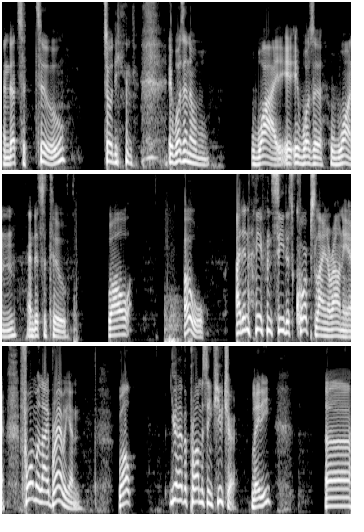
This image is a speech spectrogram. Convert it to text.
And that's a two. So the it wasn't a Y, it, it was a one, and it's a two. Well, oh, I didn't even see this corpse lying around here. Former librarian. Well, you have a promising future, lady. Uh,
